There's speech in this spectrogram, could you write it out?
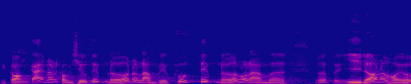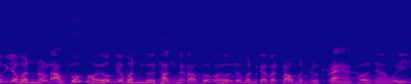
Thì con cái nó còn siêu tiếp nữa, nó làm việc phước tiếp nữa, nó làm ờ, nó gì đó nó hồi hướng cho mình, nó đạo phước hồi hướng cho mình, người thân đạo phước hồi hướng cho mình, cái bắt đầu mình được ra khỏi ngạ quỷ.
